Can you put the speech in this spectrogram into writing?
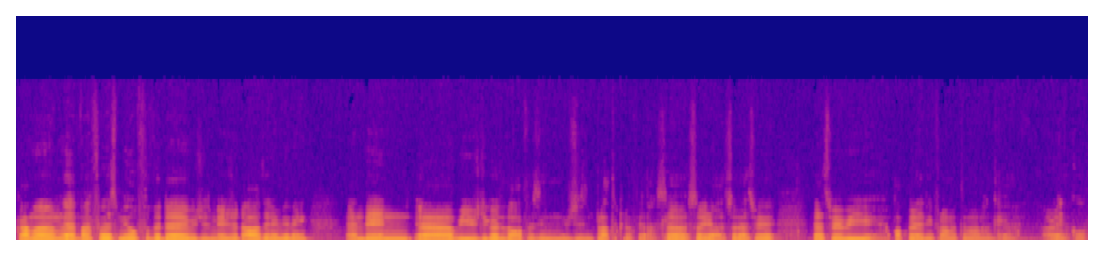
Come home, have my first meal for the day, which is measured out and everything, and then uh, we usually go to the office in which is in Plattekloof. Yeah. Okay. So so yeah, so that's where that's where we operating from at the moment. Okay. Yeah. All right. Yeah. Cool.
